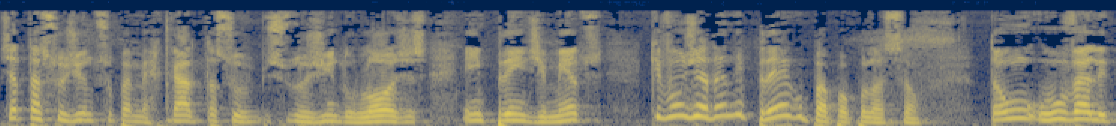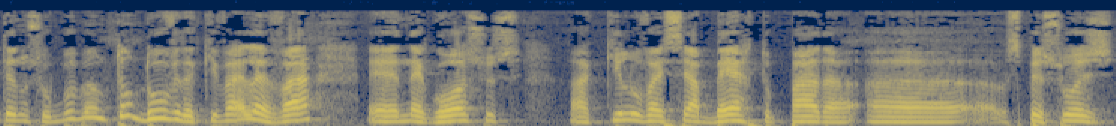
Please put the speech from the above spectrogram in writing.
já está surgindo supermercado, está surgindo lojas, empreendimentos que vão gerando emprego para a população. Então, o VLT no subúrbio, eu não tenho dúvida que vai levar é, negócios, aquilo vai ser aberto para a, as pessoas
